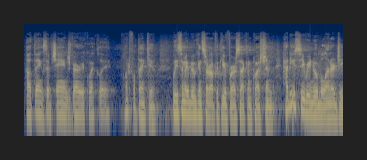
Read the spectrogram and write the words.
how things have changed very quickly. Wonderful, thank you. Lisa, maybe we can start off with you for our second question. How do you see renewable energy,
